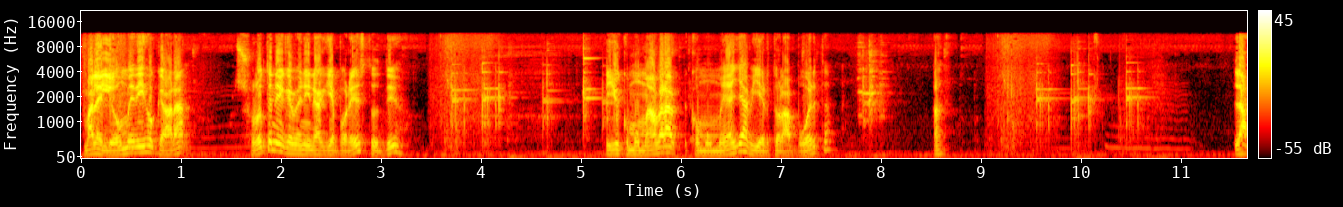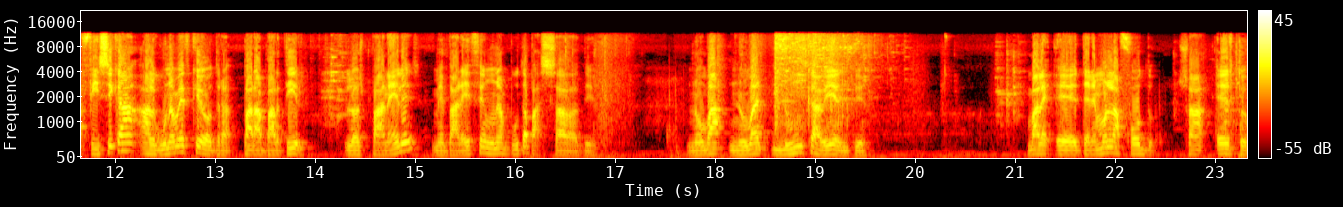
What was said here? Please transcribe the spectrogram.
Vale, León me dijo que ahora Solo tenía que venir aquí a por esto, tío. Y yo, como me abra Como me haya abierto la puerta Ah. La física, alguna vez que otra Para partir los paneles Me parece una puta pasada, tío. No va, no va nunca bien, tío. Vale, eh, tenemos la foto. O sea, esto.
